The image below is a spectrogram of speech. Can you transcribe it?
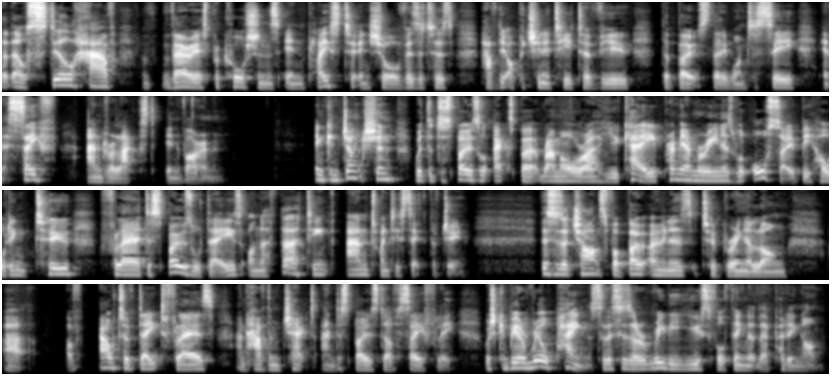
that they'll still have various precautions in place to ensure visitors have the opportunity to view the boats they want to see in a safe and relaxed environment. In conjunction with the disposal expert Ramora UK, Premier Marinas will also be holding two flare disposal days on the 13th and 26th of June. This is a chance for boat owners to bring along uh, of out of date flares and have them checked and disposed of safely, which can be a real pain. So, this is a really useful thing that they're putting on.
